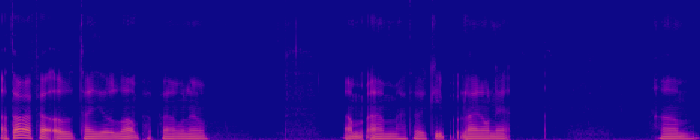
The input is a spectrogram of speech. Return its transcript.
I thought I felt a tiny little lump, but I don't know. I'm I'm have to keep an eye on that. Um,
